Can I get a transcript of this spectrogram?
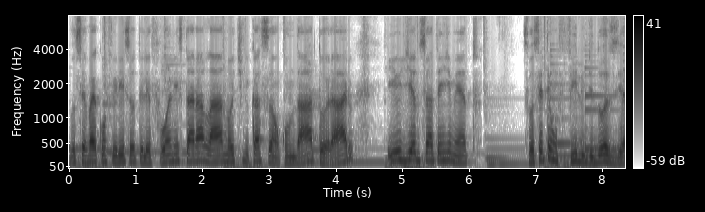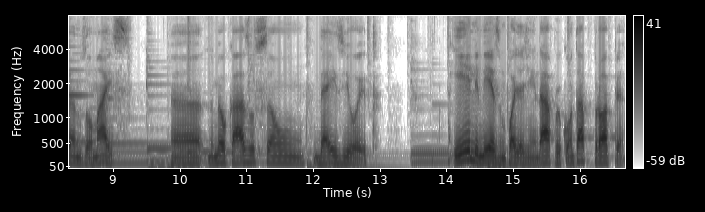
você vai conferir seu telefone e estará lá a notificação com data, horário e o dia do seu atendimento. Se você tem um filho de 12 anos ou mais, uh, no meu caso são 10 e 8, ele mesmo pode agendar por conta própria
